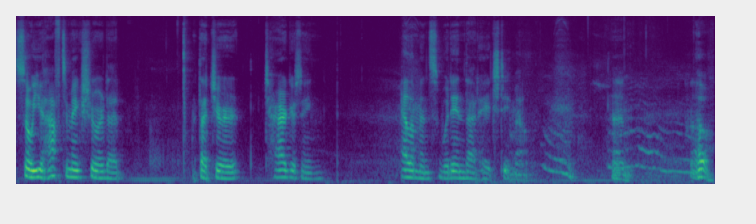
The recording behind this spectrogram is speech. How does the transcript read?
So you have to make sure that that you're targeting elements within that HTML. Um, oh,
